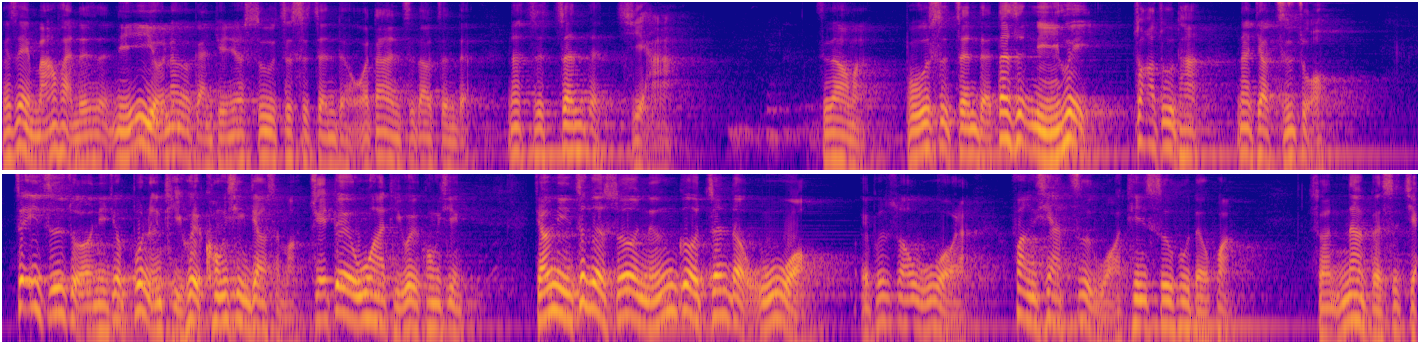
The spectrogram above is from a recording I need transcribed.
可是很麻烦的是，你一有那个感觉，你要输入这是真的，我当然知道真的，那是真的假，知道吗？不是真的，但是你会抓住它，那叫执着。这一执着，你就不能体会空性叫什么，绝对无法体会空性。假如你这个时候能够真的无我，也不是说无我了，放下自我，听师父的话，说那个是假，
